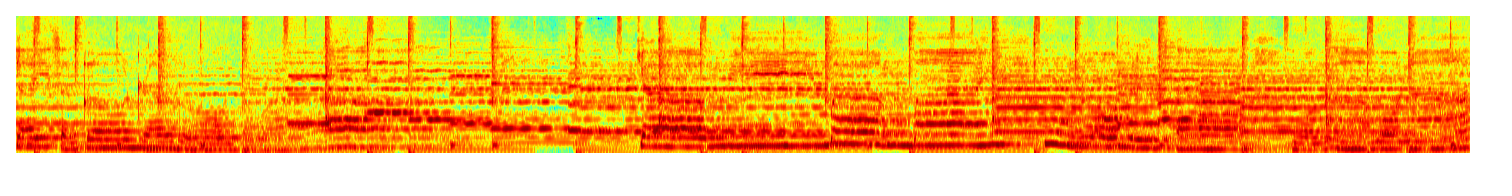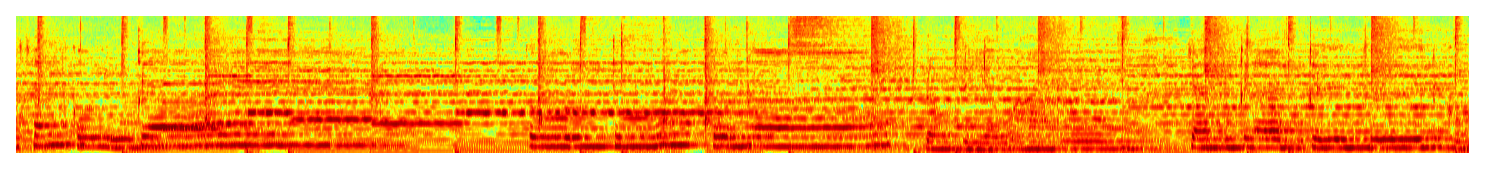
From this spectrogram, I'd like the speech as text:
ใจสั่นกลอนเราโรนตะวันจะมีบ้างไหมผู้นอนลืมตาห่วงอาวรหาฉันคนอยู่ไกลตุนทุกคนเอาโรดเดียวอารมณ์จำกล้ำกลืนฟื้นค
